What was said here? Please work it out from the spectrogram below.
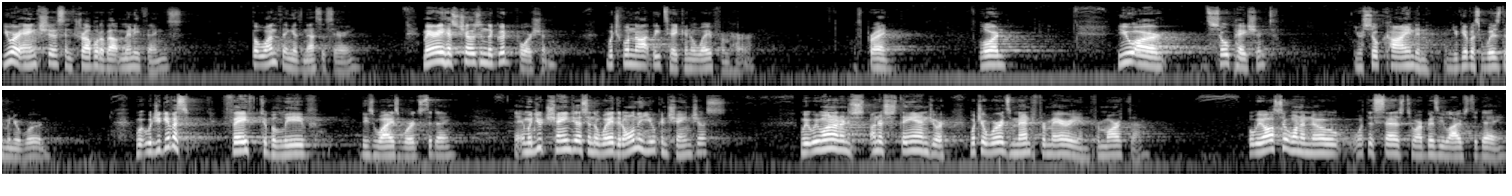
You are anxious and troubled about many things, but one thing is necessary. Mary has chosen the good portion, which will not be taken away from her. Let's pray. Lord, you are so patient. You're so kind, and, and you give us wisdom in your word. W- would you give us faith to believe these wise words today? And would you change us in the way that only you can change us? We, we want to understand your, what your words meant for Mary and for Martha. But we also want to know what this says to our busy lives today,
